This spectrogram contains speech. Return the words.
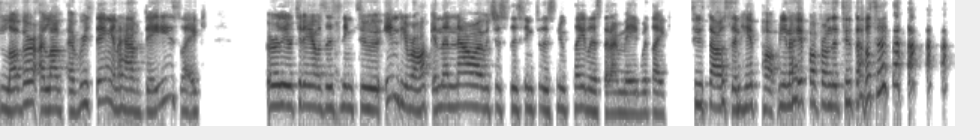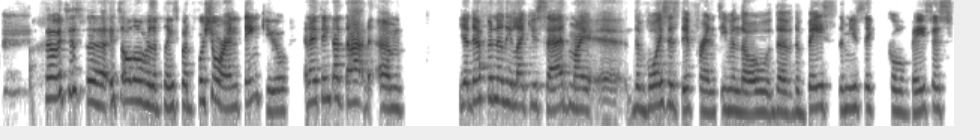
lover. I love everything, and I have days like earlier today. I was listening to indie rock, and then now I was just listening to this new playlist that I made with like 2000 hip hop. You know, hip hop from the 2000s. so it's just uh, it's all over the place, but for sure. And thank you. And I think that that um yeah definitely like you said my uh, the voice is different even though the the bass the musical bass is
